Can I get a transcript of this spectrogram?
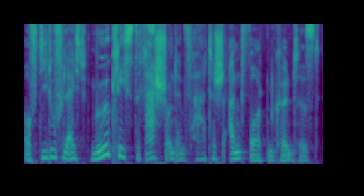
auf die du vielleicht möglichst rasch und emphatisch antworten könntest.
